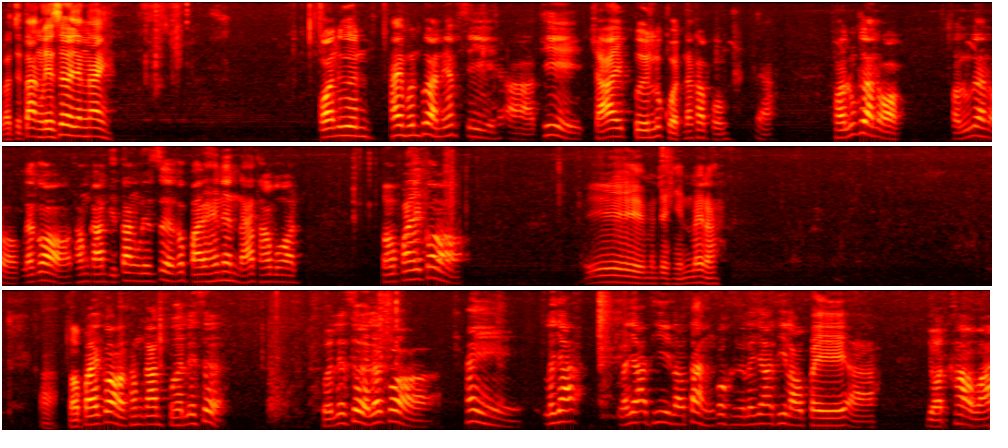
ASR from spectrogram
เราจะตั้งเลเซอร์ยังไง ก่อนอื่นให้เพื่อนๆ FC อ่าที่ใช้ปืนลูกกดนะครับผมถอดลูกเลื่อนออกถอดลูกเลื่อนออก แล้วก็ทำการติดตั้งเลเซอร์เข้าไปให้แน่นหนาถาวรต่อไปก็ เอ๊มันจะเห็นไหมนะอ่าต่อไปก็ทำการเปิดเลเซอร์ เปิดเลเซอร์แล้วก็ให้ระยะระยะที่เราตั้งก็คือระยะที่เราไปอ่าหยอดข้าวไว้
